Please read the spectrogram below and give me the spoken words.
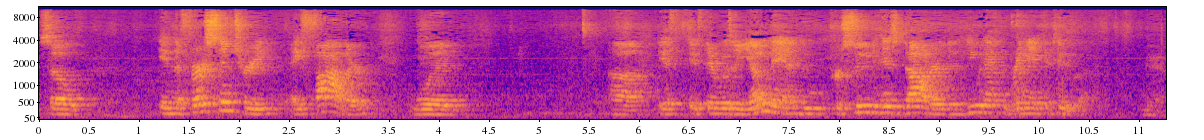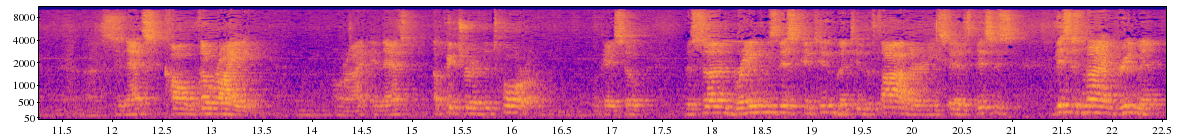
So, in the first century, a father would, uh, if, if there was a young man who pursued his daughter, then he would have to bring a ketubah. Yeah. And that's called the writing. All right? And that's a picture of the Torah. Okay, so the son brings this ketubah to the father and he says, This is this is my agreement.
